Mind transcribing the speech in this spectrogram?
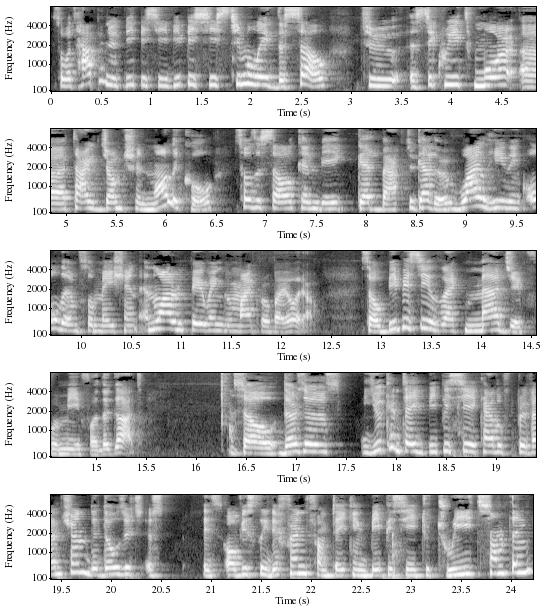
So what happened with BPC? BPC stimulate the cell to uh, secrete more uh, tight junction molecule so the cell can be get back together while healing all the inflammation and while repairing your microbiota. So BPC is like magic for me for the gut. So there's a you can take BPC a kind of prevention. The dosage is is obviously different from taking BPC to treat something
